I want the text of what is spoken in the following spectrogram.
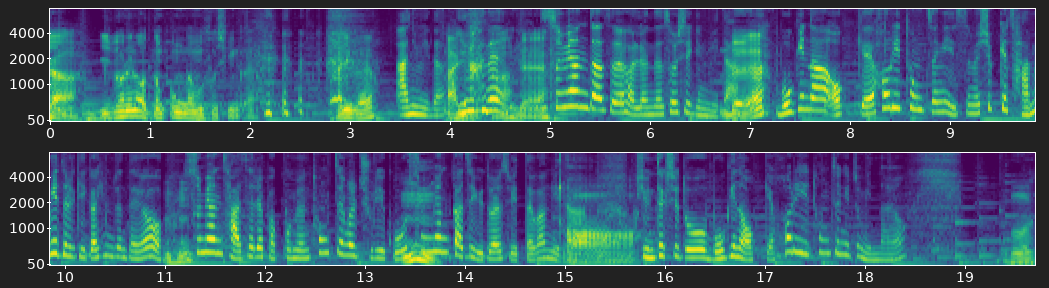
자, 이번에는 어떤 뽕나무 소식인가요? 아닌가요? 아닙니다. 아닙니까? 이번엔 네. 수면 자세에 관련된 소식입니다. 네. 목이나 어깨, 허리 통증이 있으면 쉽게 잠이 들기가 힘든데요. 음흠. 수면 자세를 바꾸면 통증을 줄이고 음. 숙면까지 유도할 수 있다고 합니다. 어, 혹시 윤택 씨도 목이나 어깨, 허리 통증이 좀 있나요? 뭐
